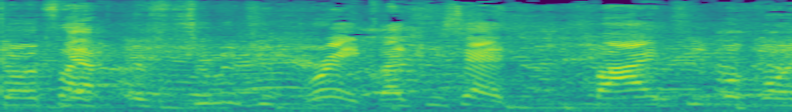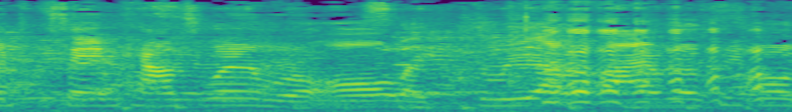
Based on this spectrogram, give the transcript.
So it's like Yeah. as soon as you break, like you said, five people going to the same counselor, and we're all like three out of five of those people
